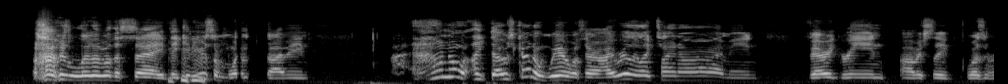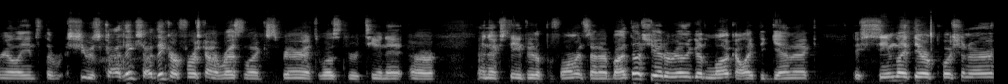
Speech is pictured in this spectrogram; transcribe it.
I was literally going to say they can use some women. I mean. I don't know. Like that was kind of weird with her. I really like Taynara. I mean, very green. Obviously, wasn't really into the. She was. I think. I think her first kind of wrestling experience was through TNA or NXT through the Performance Center. But I thought she had a really good look. I like the gimmick. They seemed like they were pushing her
